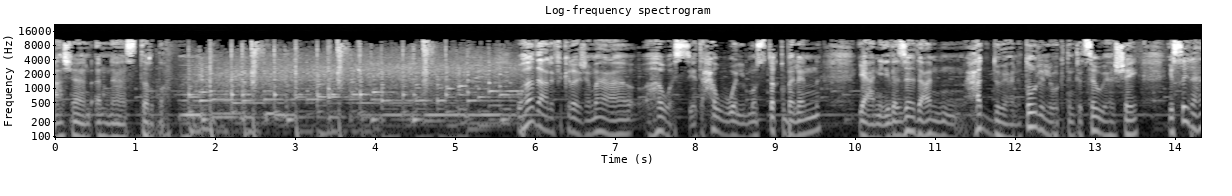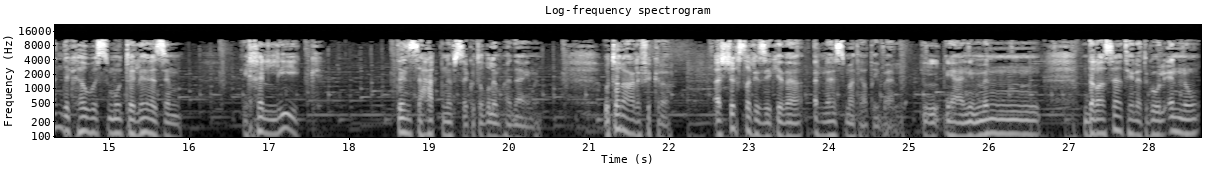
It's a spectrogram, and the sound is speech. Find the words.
عشان الناس ترضى. وهذا على فكرة يا جماعة هوس يتحول مستقبلا. يعني إذا زاد عن حده يعني طول الوقت أنت تسوي هالشيء يصير عندك هوس متلازم يخليك تنسى حق نفسك وتظلمها دائما وترى على فكرة الشخص اللي زي كذا الناس ما تعطي بال. يعني من دراسات هنا تقول إنه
